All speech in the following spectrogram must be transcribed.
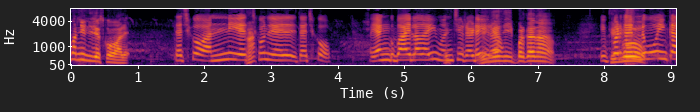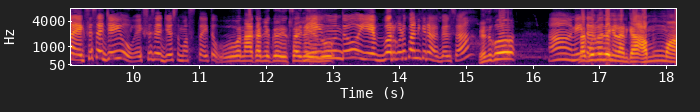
మరి నిన్ను చేసుకోవాలి. తెచ్చుకో అన్ని వేసుకొని తెచ్చుకో. యంగ్ బాయ్ లాగా అయ్యి మంచి రెడీ ఇంకేంది ఇప్పటికైనా? ఇప్పటికైనా తిరుగు. నువ్వు ఇంకా ఎక్సర్సైజ్ చేయు ఎక్సర్సైజ్ చేస్తే మస్తు అవుతావు. ఓ నాకని ఎక్కువ ఎక్సైజ్ నీ లేదు. ముందు ఎవ్వరు కూడా పనికిరారు తెలుసా? ఎందుకు? ఆ, నీ గుర్తు అమ్మా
